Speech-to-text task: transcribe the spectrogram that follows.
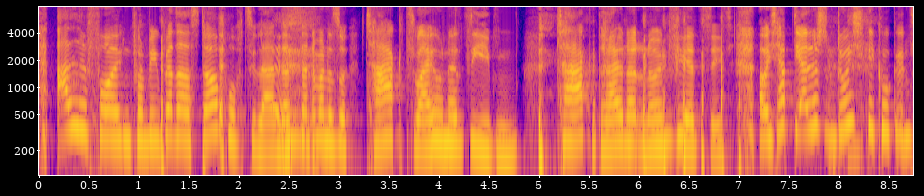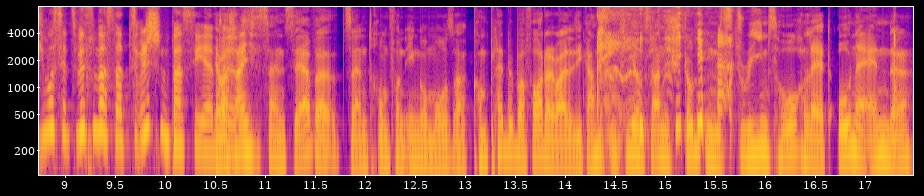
alle Folgen von Big Brother das Dorf hochzuladen. Das ist dann immer nur so Tag 207, Tag 349. Aber ich habe die alle schon durchgeguckt und ich muss jetzt wissen, was dazwischen passiert Ja, ist. wahrscheinlich ist ein Serverzentrum von Ingo Moser komplett überfordert, weil er die ganzen 24 Stunden Streams hochlädt, ohne Ende.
